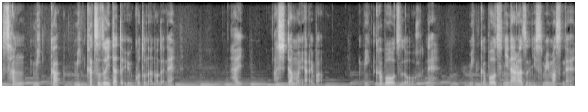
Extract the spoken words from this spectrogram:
3, 3日3日続いたということなのでね。はい。明日もやれば三日坊主をね三日坊主にならずに済みますね。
